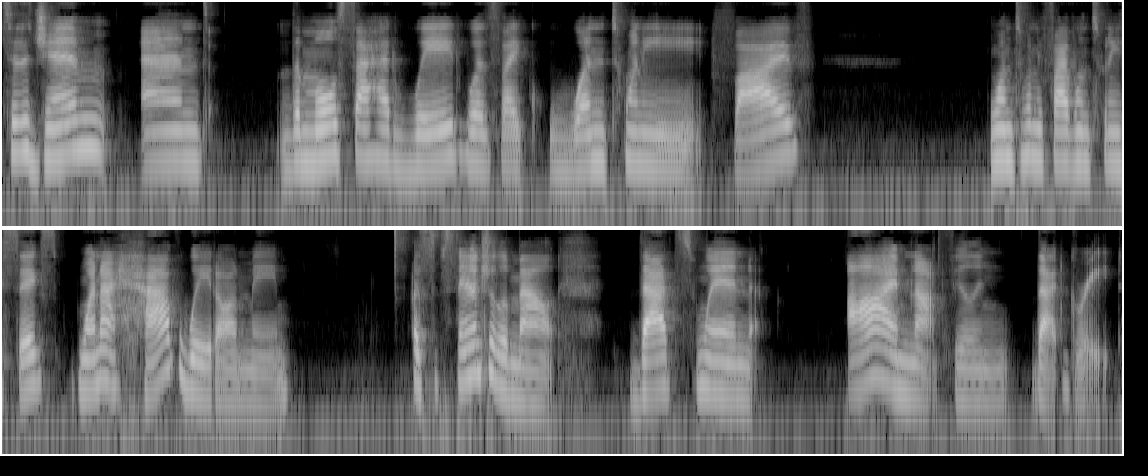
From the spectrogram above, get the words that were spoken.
to the gym and the most I had weighed was like 125, 125, 126. When I have weight on me, a substantial amount, that's when I'm not feeling that great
